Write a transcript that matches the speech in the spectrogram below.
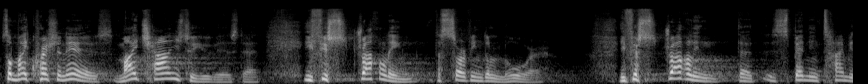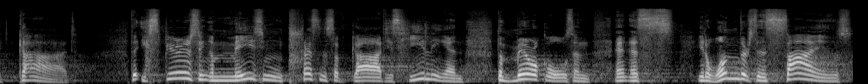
So, my question is my challenge to you is that if you're struggling to serving the Lord, if you're struggling that spending time with God, the experiencing amazing presence of God, His healing and the miracles and, and, and you know, wonders and signs,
